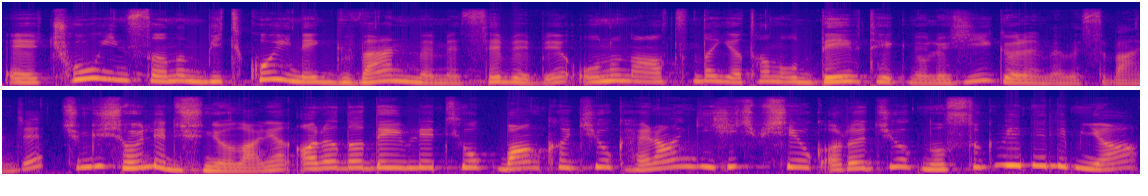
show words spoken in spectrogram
e, çoğu insanın Bitcoin'e güvenmeme sebebi onun altında yatan o dev teknolojiyi görememesi bence. Çünkü şöyle düşünüyorlar yani arada devlet yok, bankacı yok, herhangi hiçbir şey yok, aracı yok. Nasıl güvenelim ya?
